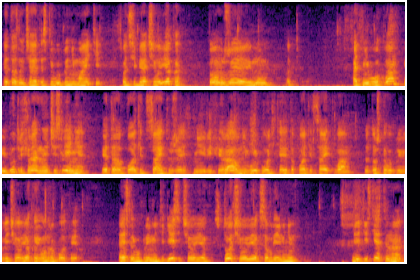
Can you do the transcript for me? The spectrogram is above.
Это означает, если вы принимаете под себя человека, то он уже ему от, от него к вам идут реферальные отчисления. Это платит сайт уже, не реферал, не вы платите, а это платит сайт вам за то, что вы привели человека и он работает. А если вы примете 10 человек, 100 человек со временем, ведь естественно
